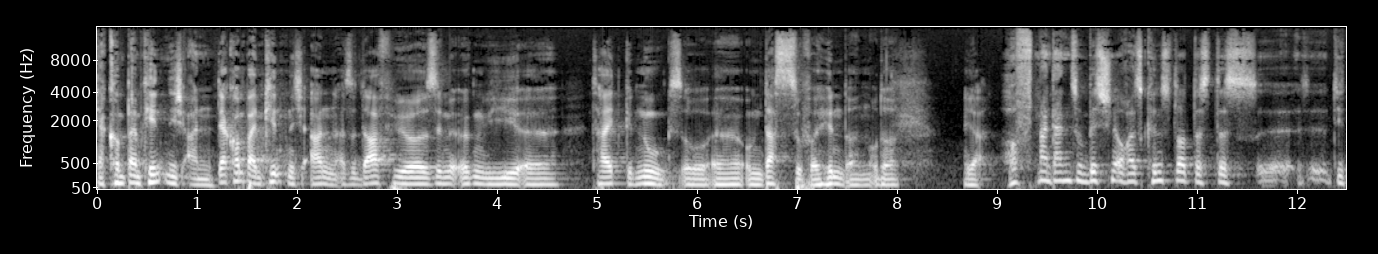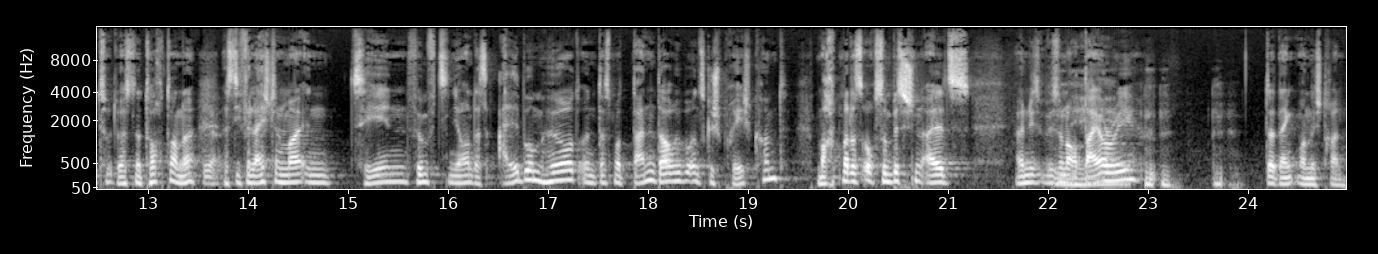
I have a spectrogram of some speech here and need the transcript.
Der kommt beim Kind nicht an. der kommt beim Kind nicht an. Also dafür sind wir irgendwie äh, tight genug, so äh, um das zu verhindern. Oder ja. Hofft man dann so ein bisschen auch als Künstler, dass das, äh, die, du hast eine Tochter, ne? Ja. Dass die vielleicht dann mal in 10, 15 Jahren das Album hört und dass man dann darüber ins Gespräch kommt? Macht man das auch so ein bisschen als, wie so eine Art Diary? Da denkt man nicht dran.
